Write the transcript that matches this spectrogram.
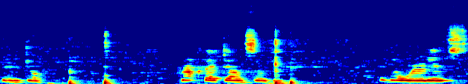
There we go. Knock that down so I can I know where it is.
